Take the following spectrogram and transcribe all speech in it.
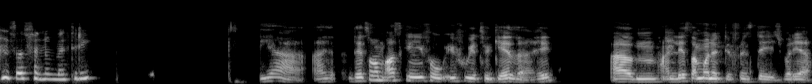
answer for number three? Yeah, I, that's why I'm asking if if we're together, hey? Um, unless I'm on a different stage, but yeah.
